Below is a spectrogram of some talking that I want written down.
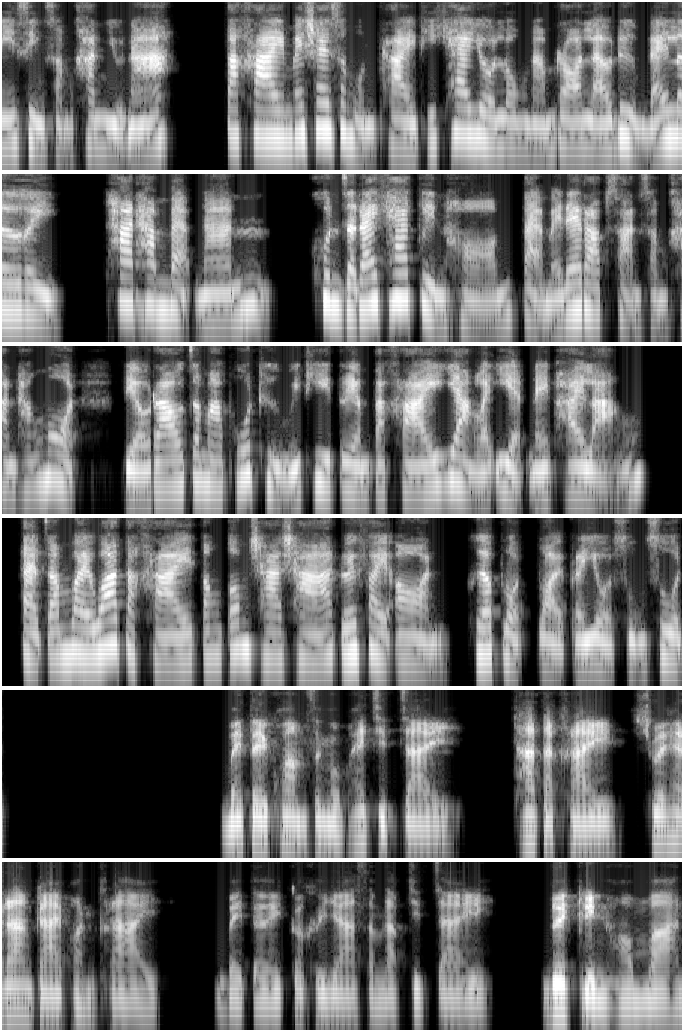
มีสิ่งสำคัญอยู่นะตะไคร้ไม่ใช่สมุนไพรที่แค่โยนลงน้ำร้อนแล้วดื่มได้เลย ถ้าทำแบบนั้น คุณจะได้แค่กลิ่นหอม แต่ไม่ได้รับสารสำคัญทั้งหมด เดี๋ยวเราจะมาพูดถึงวิธีเตรียมตะไคร้อย่างละเอียดในภายหลัง แต่จำไว้ว่าตะไคร้ต้องต้มช้าๆด้วยไฟอ่อน เพื่อปลดปล่อยประโยชน์สูงสุดใบเตยความสงบให้จิตใจ ถ้าตะไคร้ช่วยให้ร่างกายผ่อนคลาย ใบเตยก็คือยาสำหรับจิตใจ ด้วยกลิ่นหอมหวาน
